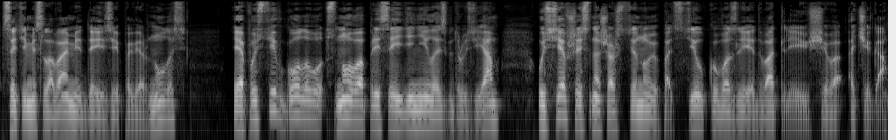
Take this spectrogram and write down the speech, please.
С этими словами Дейзи повернулась и, опустив голову, снова присоединилась к друзьям, усевшись на шерстяную подстилку возле едва тлеющего очага.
